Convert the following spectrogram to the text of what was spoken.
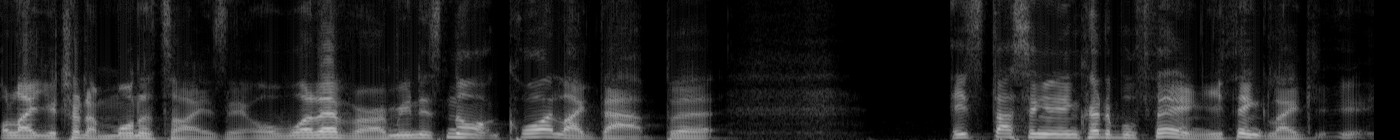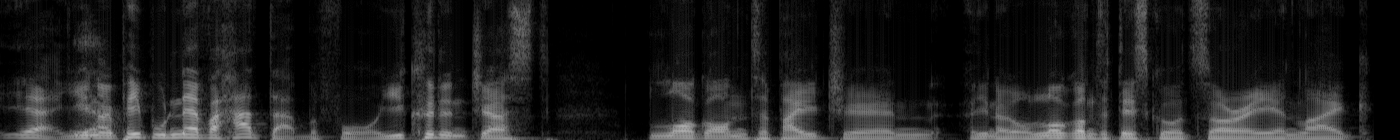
or like you're trying to monetize it, or whatever. I mean, it's not quite like that, but it's that's an incredible thing. You think like, yeah, you yeah. know, people never had that before. You couldn't just log on to Patreon, you know, or log on to Discord, sorry, and like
